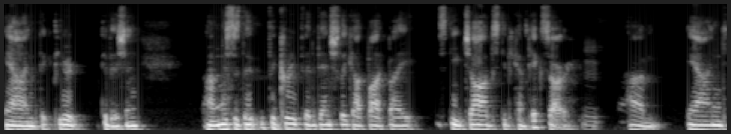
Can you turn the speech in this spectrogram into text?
and the computer division. Um, this is the the group that eventually got bought by Steve Jobs to become Pixar. Mm. Um, and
